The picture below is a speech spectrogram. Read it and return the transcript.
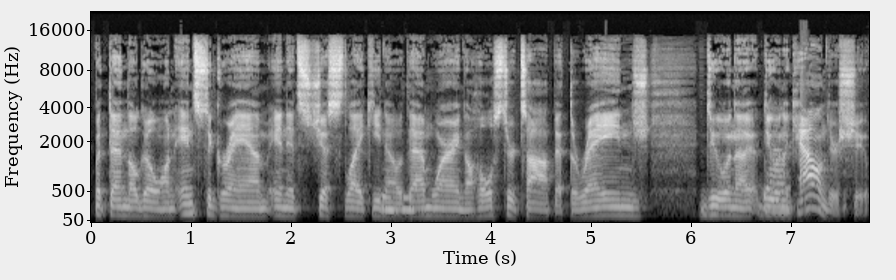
But then they'll go on Instagram and it's just like you know mm-hmm. them wearing a holster top at the range. Doing a doing Yeah. a calendar shoot,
